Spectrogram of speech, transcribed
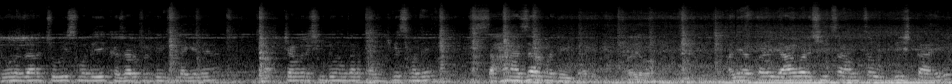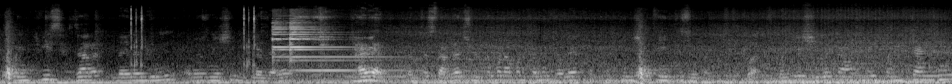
दोन हजार चोवीसमध्ये एक हजार प्रती विकल्या गेल्या. मागच्या वर्षी दोन हजार पंचवीसमध्ये सहा हजार प्रती विकल्या गेल्या अरे वा. आणि आता या वर्षीचं आमचं उद्दिष्ट आहे पंचवीस हजार दैनंदिनी रोजनिशी विकल्या जाव्यात घ्याव्यात. त्यांचं स्वागत शुल्क पण आपण कमी ठेवलं आहे फक्त तीनशे तेहतीस रुपये. म्हणजे शिवकाळामध्ये पंच्याण्णव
